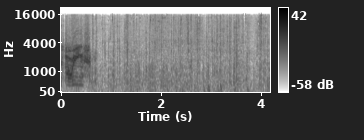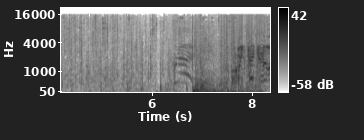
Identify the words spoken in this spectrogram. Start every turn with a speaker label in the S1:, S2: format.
S1: this, Marines. We've taken the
